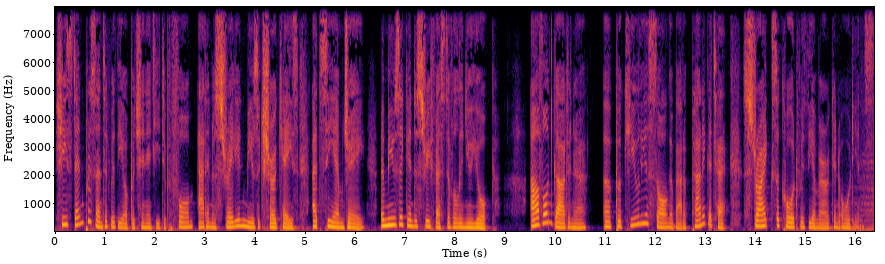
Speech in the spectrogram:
She's then presented with the opportunity to perform at an Australian music showcase at CMJ, a music industry festival in New York. Avant Gardener, a peculiar song about a panic attack, strikes a chord with the American audience.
